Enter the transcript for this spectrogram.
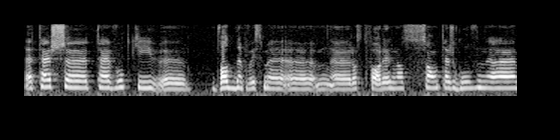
e, też e, te wódki e, wodne, powiedzmy, e, e, roztwory, no, są też główne,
